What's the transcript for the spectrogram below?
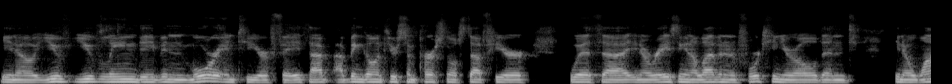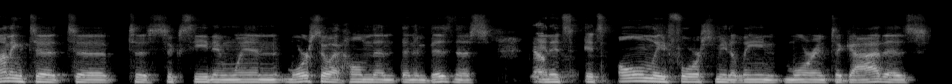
you know you've you've leaned even more into your faith. I've, I've been going through some personal stuff here with uh, you know raising an 11 and 14 year old and you know wanting to to to succeed and win more so at home than than in business Yep. And it's it's only forced me to lean more into God as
